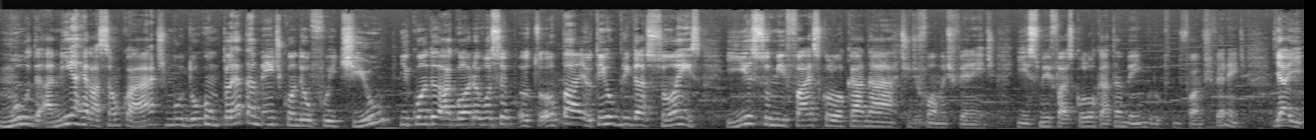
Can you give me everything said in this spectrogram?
Muda. A minha relação com a arte mudou completamente quando eu fui tio e quando agora eu vou ser. Eu, pai, eu tenho obrigações e isso me faz colocar na arte de forma diferente. E isso me faz colocar também em grupo de forma diferente. E aí,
